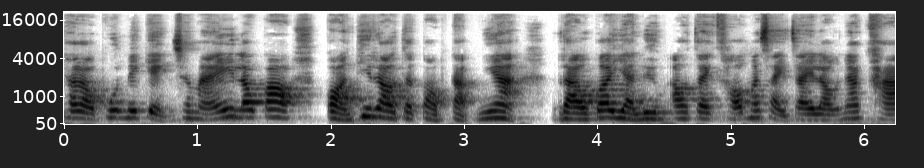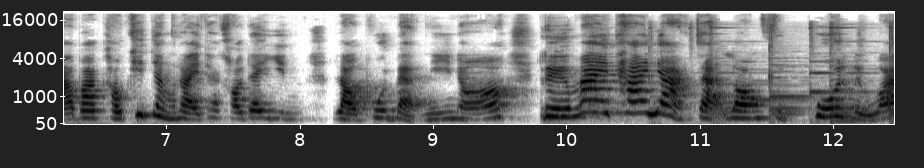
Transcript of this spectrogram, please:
ถ้าเราพูดไม่เก่งใช่ไหม แล้วก็ก่อนที่เราจะตอบกลับเนี่ย เราก็อย่าลืมเอาใจเขามาใส่ใจเรานะคะ ว่าเขาคิดอย่างไรถ้าเขาได้ยินเราพูดแบบนี้เนาะหรือไม่ถ้าอยากจะลองฝึกพูดหรือว่า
